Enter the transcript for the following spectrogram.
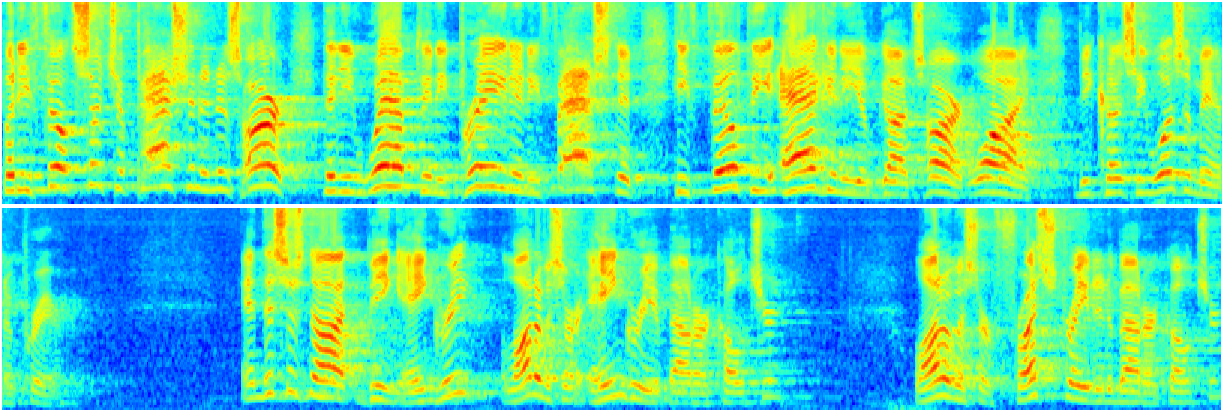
But he felt such a passion in his heart that he wept and he prayed and he fasted. He felt the agony of God's heart. Why? Because he was a man of prayer. And this is not being angry. A lot of us are angry about our culture. A lot of us are frustrated about our culture.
